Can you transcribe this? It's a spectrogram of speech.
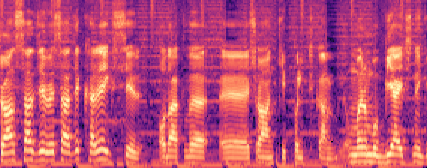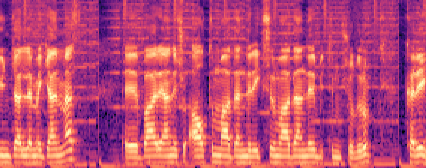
Şu an sadece ve sadece kare iksir odaklı e, şu anki politikam. Umarım bu bir ay içinde güncelleme gelmez. E, bari yani şu altın madenleri, iksir madenleri bitirmiş olurum. Kare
